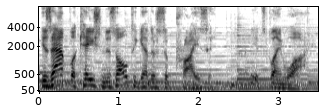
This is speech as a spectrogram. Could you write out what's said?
his application is altogether surprising. Let me explain why.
